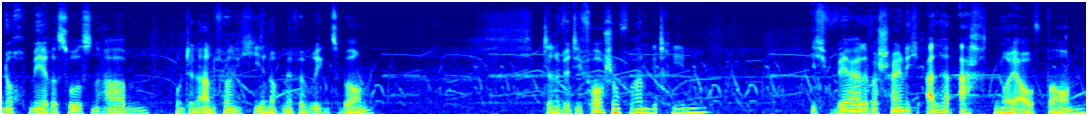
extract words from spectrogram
noch mehr Ressourcen haben und den Anfang hier noch mehr Fabriken zu bauen. Dann wird die Forschung vorangetrieben. Ich werde wahrscheinlich alle acht neu aufbauen.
